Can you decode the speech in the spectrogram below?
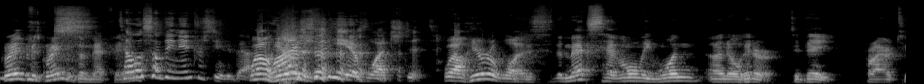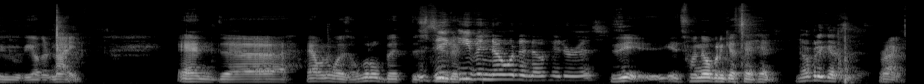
Granger, Granger's a Met fan. Tell us something interesting about Well, it. Why here's- should he have watched it? Well, here it was. The Mets have only one uh, no hitter to date prior to the other night, and uh, that one was a little bit Does Zeke disputed. even know what a no hitter is? Z- It's when nobody gets a hit. Nobody gets it. Right.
